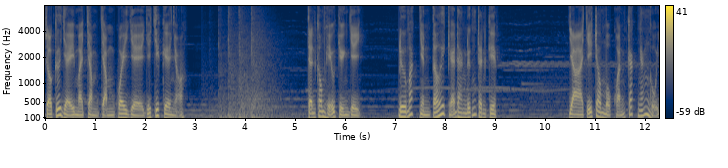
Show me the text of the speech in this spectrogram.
Rồi cứ vậy mà chậm chậm quay về với chiếc ghe nhỏ. Trịnh không hiểu chuyện gì, Đưa mắt nhìn tới kẻ đang đứng trên kia. Và chỉ trong một khoảnh khắc ngắn ngủi,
